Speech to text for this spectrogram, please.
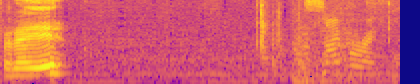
Pera aí. Sniper rifle.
